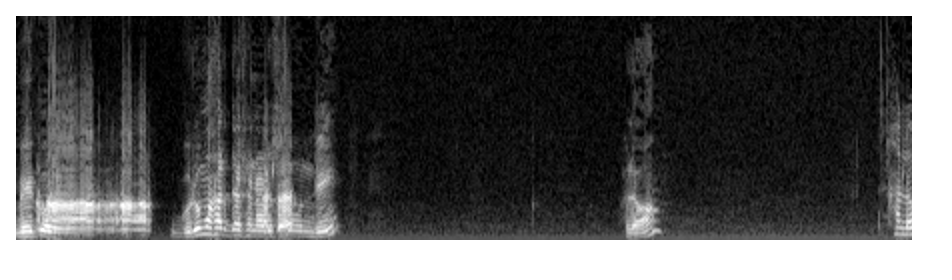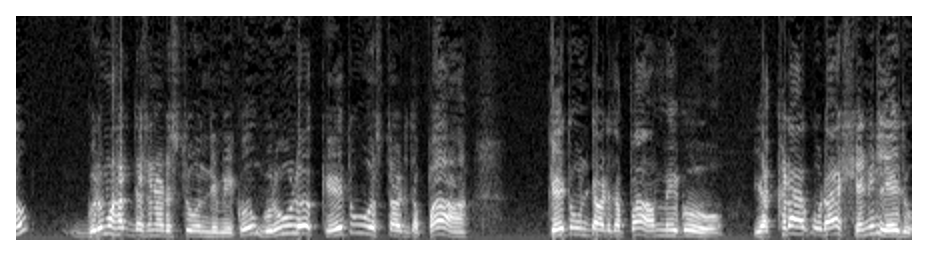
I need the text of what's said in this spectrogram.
మీకు గురు మహర్దశ నడుస్తూ? ఉంది. హలో? హలో? గురు మహర్దశ నడుస్తూ ఉంది మీకు. గురువులో కేతువు వస్తాడు తప్ప కేతు ఉంటాడు తప్ప మీకు ఎక్కడా కూడా శని లేదు.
